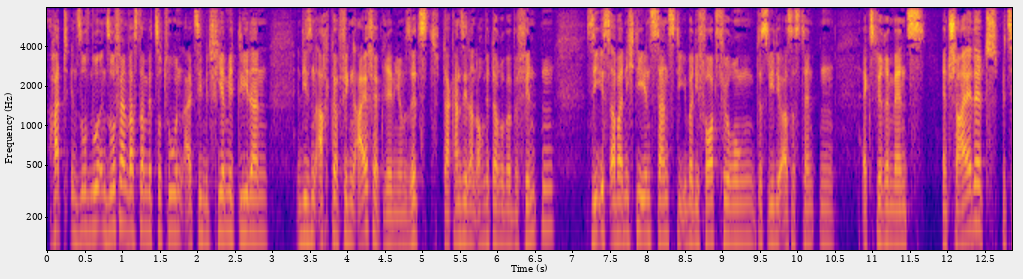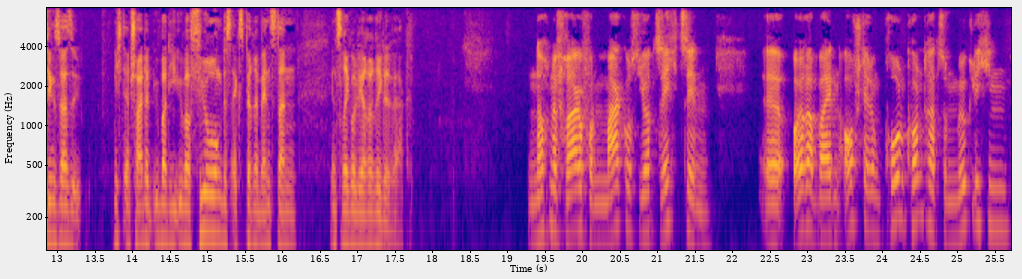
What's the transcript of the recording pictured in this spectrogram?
hat inso, nur insofern was damit zu tun, als sie mit vier Mitgliedern in diesem achtköpfigen IFAB-Gremium sitzt. Da kann sie dann auch mit darüber befinden. Sie ist aber nicht die Instanz, die über die Fortführung des Videoassistenten-Experiments entscheidet, beziehungsweise nicht entscheidet über die Überführung des Experiments dann ins reguläre Regelwerk. Noch eine Frage von Markus J16. Äh, eurer beiden Aufstellungen Pro und Contra zum möglichen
